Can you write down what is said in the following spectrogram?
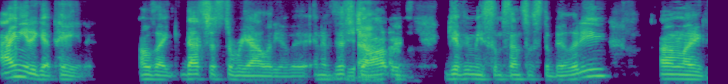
I need to get paid. I was like that's just the reality of it. And if this Yeah. job is giving me some sense of stability, I'm like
